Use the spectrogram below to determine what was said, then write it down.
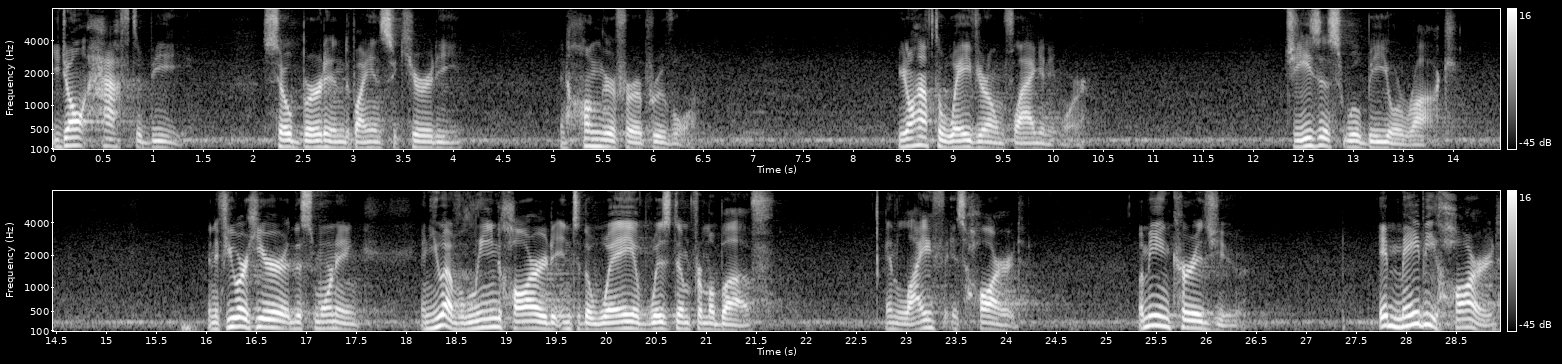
You don't have to be so burdened by insecurity and hunger for approval. You don't have to wave your own flag anymore. Jesus will be your rock. And if you are here this morning and you have leaned hard into the way of wisdom from above, and life is hard, let me encourage you. It may be hard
